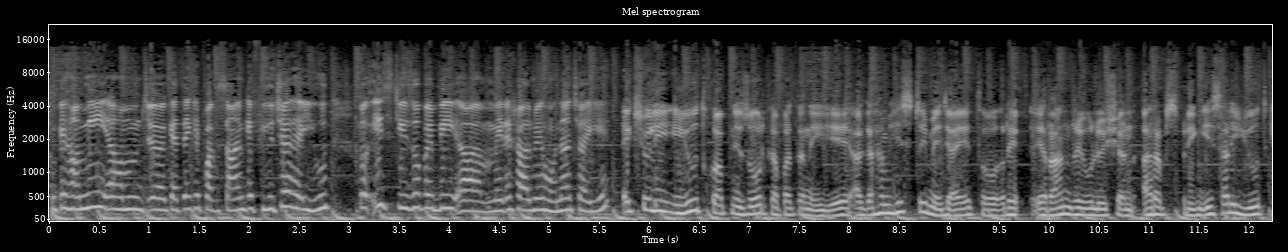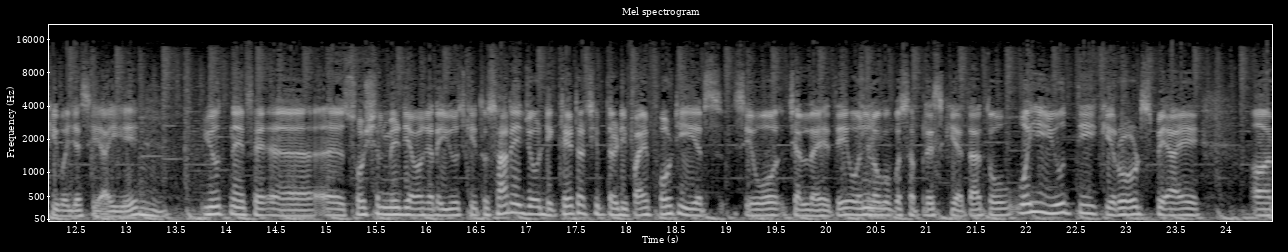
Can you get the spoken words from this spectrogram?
کیونکہ ہم ہی ہم کہتے ہیں کہ پاکستان کے فیوچر ہے یوتھ تو اس چیزوں پہ بھی میرے خیال میں ہونا چاہیے۔ ایکچولی یوتھ کو اپنے زور کا پتہ نہیں ہے۔ اگر ہم ہسٹری میں جائے تو ایران ریولیوشن عرب اسپرنگ یہ ساری یوتھ کی وجہ سے آئی ہے۔ یوتھ نے سوشل میڈیا وغیرہ یوز کی تو سارے جو dictatorship thirty five forty years سے وہ چل رہے تھے ان لوگوں کو سپریس کیا تھا۔ تو وہی یوتھ تھی کہ روڈس پہ آئے۔ اور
